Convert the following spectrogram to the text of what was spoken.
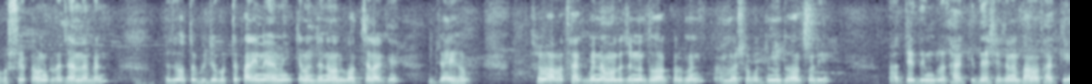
অবশ্যই কমেন্ট করে জানাবেন। যদি অত ভিডিও করতে পারি না আমি, কেমন যেন আমার লজ্জা লাগে। যাই হোক সব ভালো থাকবেন, আমাদের জন্য দোয়া করবেন। আমরা সবার জন্য দোয়া করি। আর যে দিনগুলো থাকি দেশে যেন ভালো থাকি,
